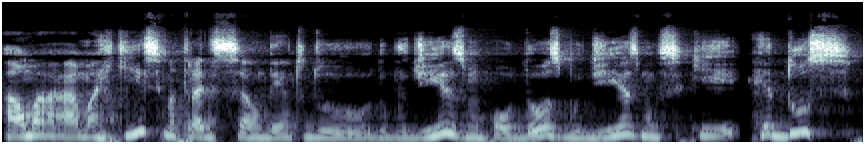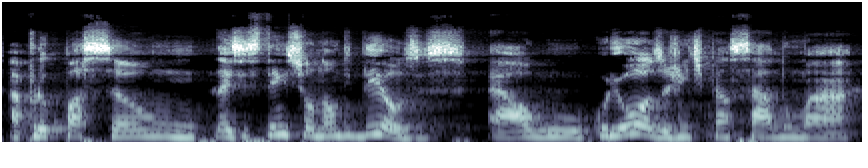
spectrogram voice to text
há uma, uma riquíssima tradição dentro do, do budismo, ou dos budismos, que reduz a preocupação da existência ou não de deuses. É algo curioso a gente pensar numa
